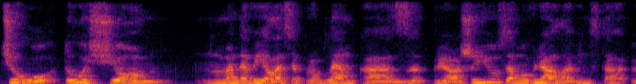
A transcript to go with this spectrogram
Чого? Того, що в мене виявилася проблемка з пряжею. Замовляла в, інста... е,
